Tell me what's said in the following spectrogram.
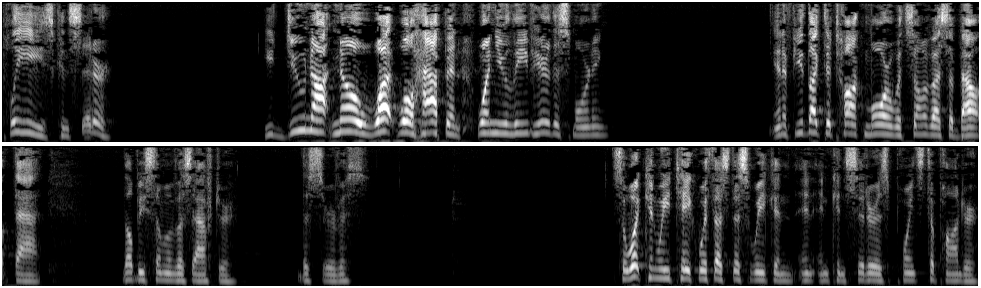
please consider. You do not know what will happen when you leave here this morning. And if you'd like to talk more with some of us about that, there'll be some of us after the service. So, what can we take with us this week and, and, and consider as points to ponder?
